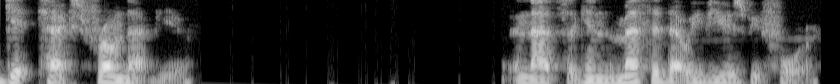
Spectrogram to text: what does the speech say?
get text from that view. And that's again the method that we've used before.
